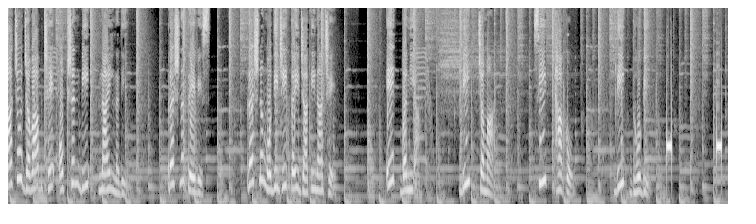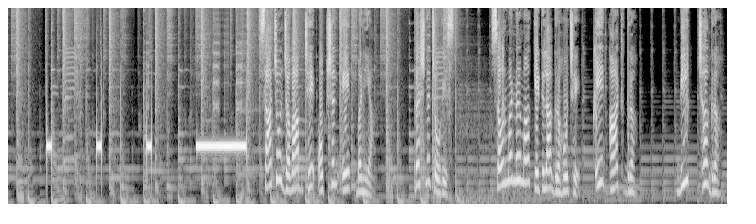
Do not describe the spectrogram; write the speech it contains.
साचो जवाब छे ऑप्शन बी नाइल नदी प्रश्न तेवीस प्रश्न मोदी जी कई जाति ना छे एक बनिया बी चमार सी ठाकुर डी धोबी साचो जवाब छे ऑप्शन ए बनिया प्रश्न चौबीस सौरमंडल मा केटला छे ए आठ ग्रह बी छह ग्रह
